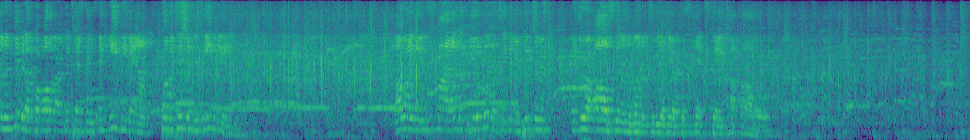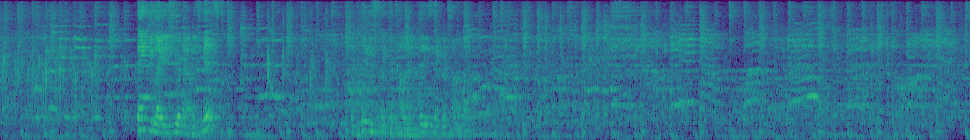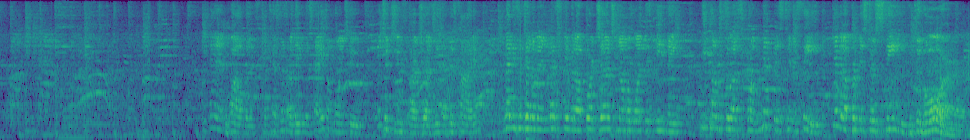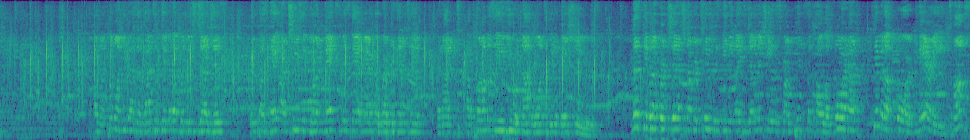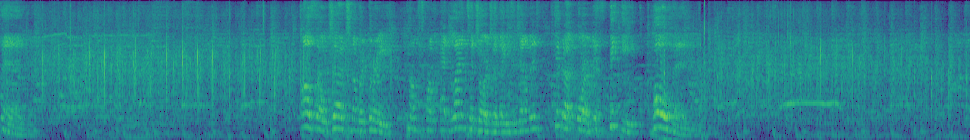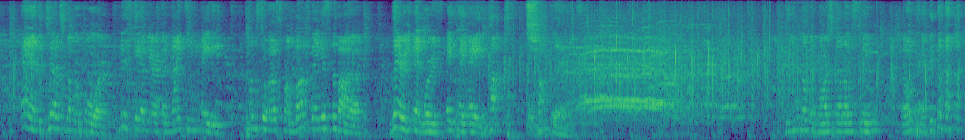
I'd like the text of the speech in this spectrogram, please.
Gentlemen, give it up for all of our contestants in evening gown competition this evening. All right, ladies, smile, look beautiful. They're taking your pictures, and you are all still in the running to be America's next Day top model. Thank you, ladies. You are now dismissed. And please take your time. Please take your time. And while the contestants are leaving the stage, I'm going to introduce our judges at this time. Ladies and gentlemen, let's give it up for judge number one this evening. He comes to us from Memphis, Tennessee. Give it up for Mr. Steve DeVore. Oh no, come on, you guys have got to give it up for these judges because they are choosing your next Miss Gay America representative, and I, I promise you, you would not want to be in their shoes. Let's give it up for judge number two this evening, ladies and gentlemen. She is from Pensacola, Florida. Give it up for Mary Thompson. Also, judge number three comes from Atlanta, Georgia, ladies and gentlemen. Give it up for Miss Vicky Holman. And judge number four, Miss Gay America 1980, comes to us from Las Vegas, Nevada. Larry Edwards, aka Hot Chocolate. Do you come with marshmallows too? Okay.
